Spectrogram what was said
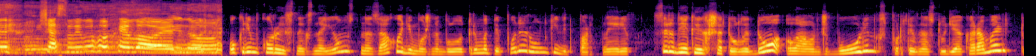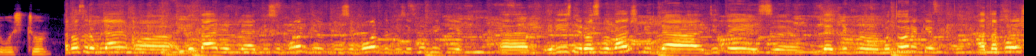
Щасливого Хеллоуіну! Окрім корисних знайомств, на заході можна було отримати подарунки від партнерів, серед яких шатуледо, лаунж боулінг, спортивна студія Карамель тощо. Розробляємо деталі для бізібордів, бізіборди, бізікубики, е, різні розвивачки для дітей для дрібної моторики, а також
